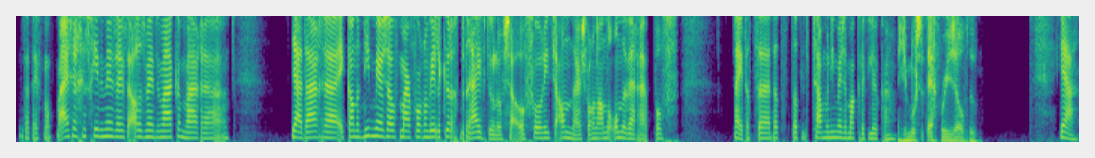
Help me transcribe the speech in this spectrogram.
Dat heeft ook mijn eigen geschiedenis, heeft er alles mee te maken. Maar eh, ja, daar, eh, ik kan het niet meer zo maar voor een willekeurig bedrijf doen of zo. Of voor iets anders, voor een ander onderwerp. Of nee, dat, dat, dat zou me niet meer zo makkelijk lukken. Je moest het echt voor jezelf doen. Ja,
